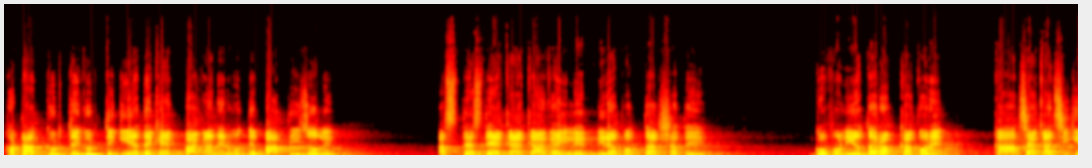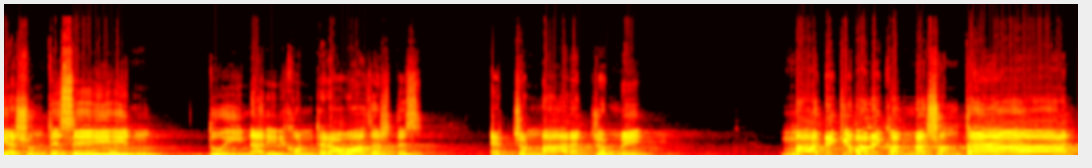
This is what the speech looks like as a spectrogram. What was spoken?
হঠাৎ ঘুরতে ঘুরতে গিয়ে দেখে এক বাগানের মধ্যে বাতি জ্বলে। আস্তে আস্তে একা একা আগাইলেন, নিরাপত্তার সাথে। গোপনীয়তা রক্ষা করে। কাছাকাছি গিয়া শুনতেছেন দুই নারীর কণ্ঠের আওয়াজ আসতেছে। একজন মা আর একজন মেয়ে। মা ডেকে বলে, কন্যা সন্তান,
